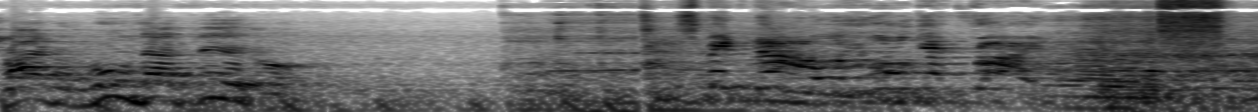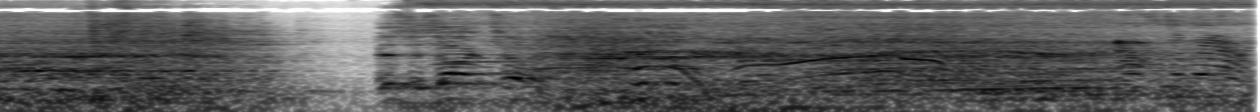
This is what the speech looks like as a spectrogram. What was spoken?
Driver, move that vehicle. Speak now, or you all get fried! This is our turn. After them!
